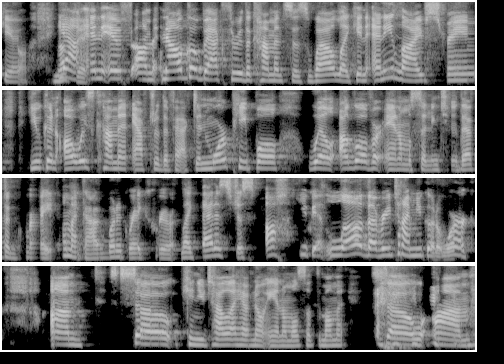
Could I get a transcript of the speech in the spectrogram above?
Thank you. Love yeah. It. And if, um, and I'll go back through the comments as well. Like in any live stream, you can always comment after the fact, and more people will. I'll go over animal sitting too. That's a great, oh my God, what a great career. Like that is just, oh, you get love every time you go to work. Um, so can you tell I have no animals at the moment? So um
